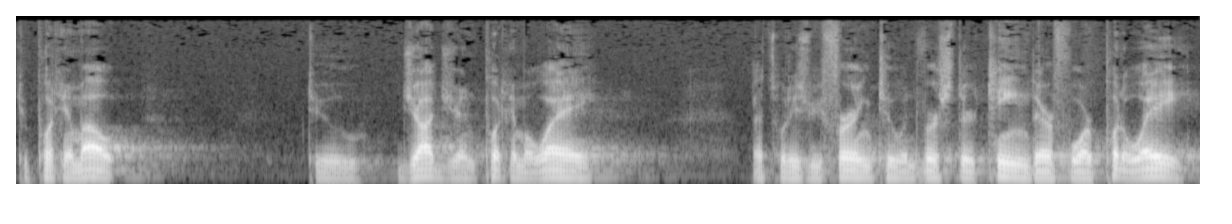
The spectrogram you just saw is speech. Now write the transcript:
to put him out, to judge and put him away. That's what he's referring to in verse 13. Therefore, put away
